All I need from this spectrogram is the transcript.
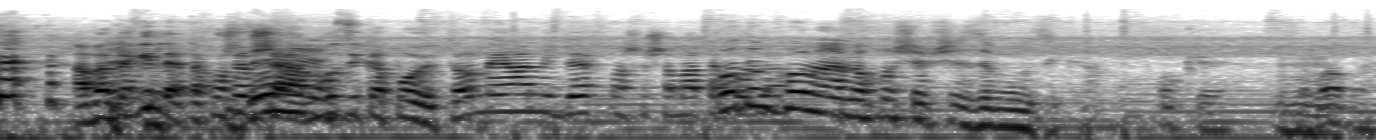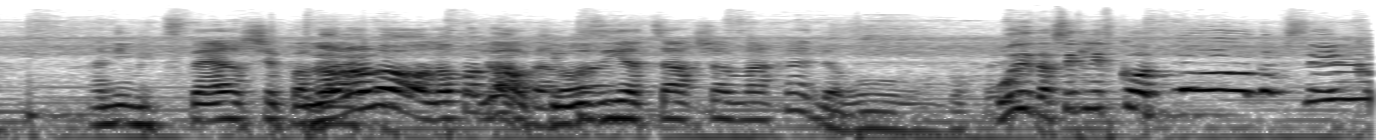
אבל תגיד לי, אתה חושב שהמוזיקה פה יותר מהירה מדף מה ששמעת קודם? קודם כל אני לא חושב שזה מוזיקה. אוקיי, סבבה. אני מצטער שפגעתי. לא, לא, לא, לא פגעת. לא, כי עוזי יצא עכשיו מהחדר, הוא... עוזי, תפסיק לבכות. לא, תפסיקו.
